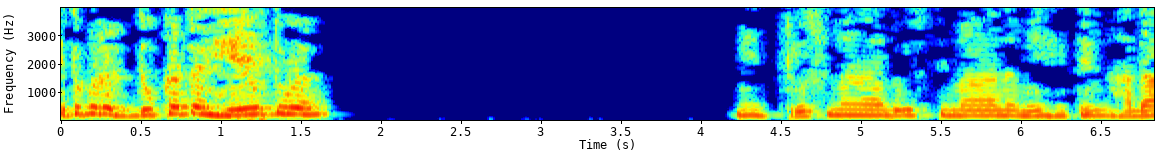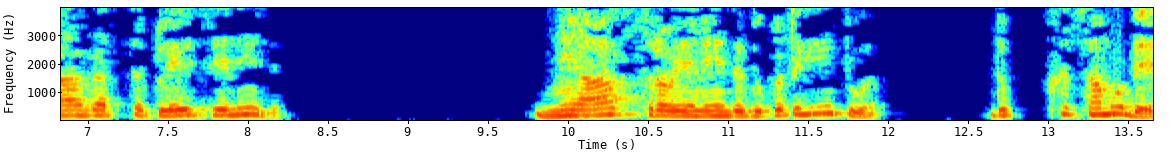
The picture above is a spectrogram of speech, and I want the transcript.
එතකොට දුකට හේතුව මේ තෘෂ්ණා දෘෂ්ටිමාන මේ හිතෙන් හදාගත්ත ක්ලේශය නේද? මේ ආශ්‍රවය නේද දුකට හේතුව? දුක්ඛ සමුදය.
